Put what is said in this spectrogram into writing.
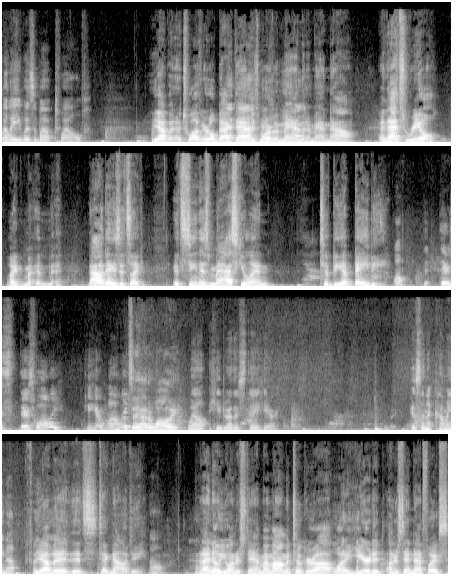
Well, he was about twelve. Yeah, but a 12 year old back Uh, then was more of a man Yeah. than a man now. And that's real. Like nowadays, it's like, it's seen as masculine to be a baby. Oh, there's there's Wally. Do you hear Wally? Let's say hi to Wally. Well, he'd rather stay here. Isn't it coming up for Yeah, the? but uh, it, it's technology. oh, And I know you understand. My mom, it took her, uh, what, a year to understand Netflix?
